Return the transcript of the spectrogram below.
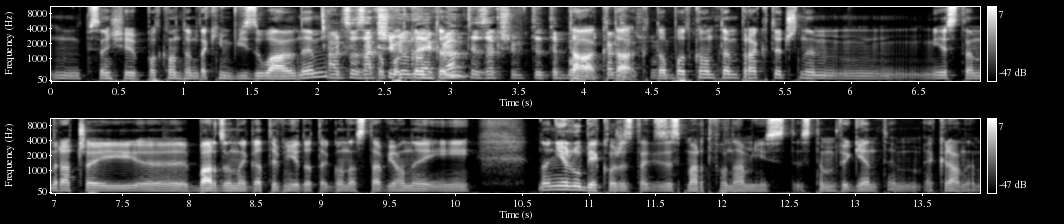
mm, w sensie pod kątem takim wizualnym. Ale co, zakrzywiony kątem... ekran? Te, zakrzyw... te, te tak, tak, tak. To pod kątem praktycznym mm, jestem raczej e, bardzo negatywnie do tego nastawiony i no nie lubię korzystać ze smartfonami z, z tym wygiętym ekranem,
